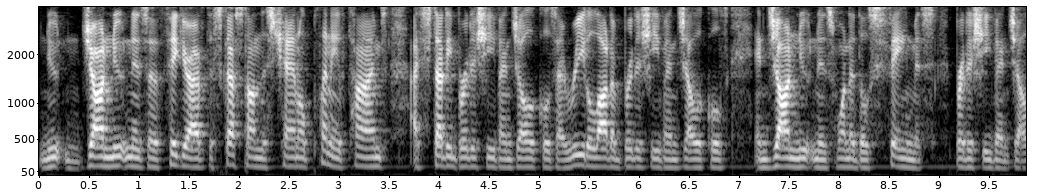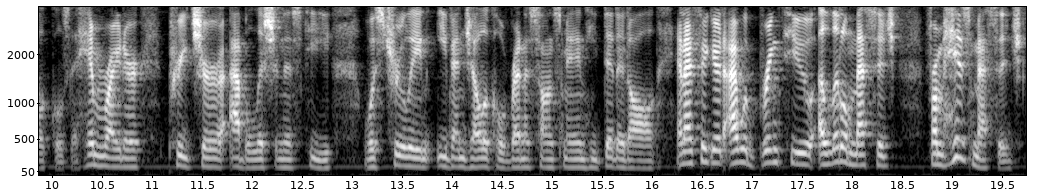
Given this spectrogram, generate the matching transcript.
Newton. John Newton is a figure I've discussed on this channel plenty of times. I study British evangelicals, I read a lot of British evangelicals, and John Newton is one of those famous British evangelicals, a hymn writer, preacher, abolitionist. He was truly an evangelical renaissance man. He did it all. And I figured I would bring to you a little message from his message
